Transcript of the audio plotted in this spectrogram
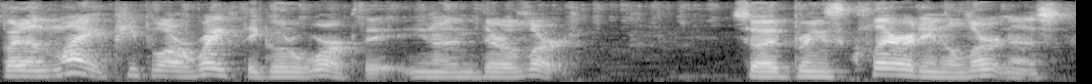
But in light, people are awake. They go to work. They, you know, they're alert. So it brings clarity and alertness.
